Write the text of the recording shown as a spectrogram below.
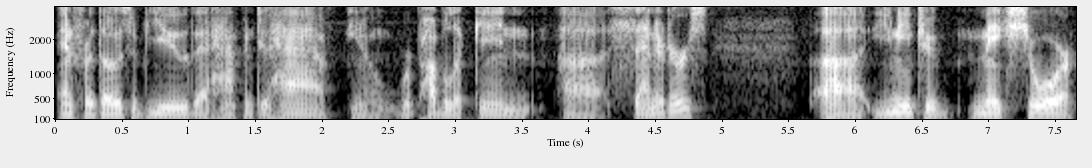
and for those of you that happen to have, you know, Republican uh, senators, uh, you need to make sure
